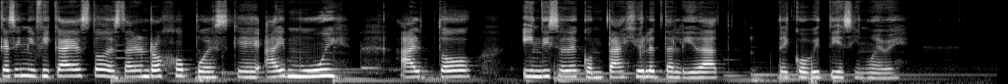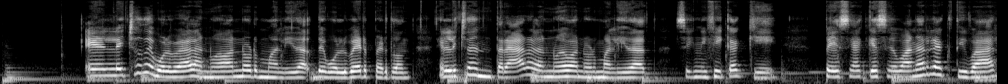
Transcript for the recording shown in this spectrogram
¿Qué significa esto de estar en rojo? Pues que hay muy alto índice de contagio y letalidad de COVID-19. El hecho de volver a la nueva normalidad, de volver, perdón, el hecho de entrar a la nueva normalidad significa que pese a que se van a reactivar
